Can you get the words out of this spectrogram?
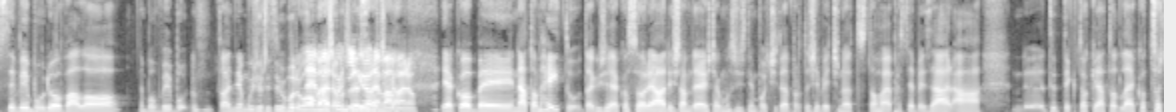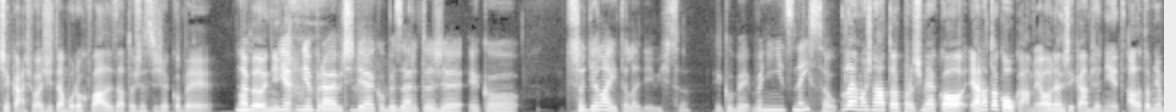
si vybudovalo, nebo vybu, to nemůžu říct vybudovalo Ne, jméno, protože nikdo nemá jméno. jakoby na tom hejtu, takže jako sorry, Mm. když tam jdeš, tak musíš s tím počítat, protože většinou z toho je prostě bizár a e, ty TikToky a tohle, jako co čekáš, že tam budou chválit za to, že jsi jakoby No, labilní. mně, mně právě přijde jako bizar to, že jako, co dělají ty lidi, víš co? Jakoby, oni nic nejsou. Tohle je možná to, proč mě jako, já na to koukám, jo, neříkám, že nic, ale to, mě,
